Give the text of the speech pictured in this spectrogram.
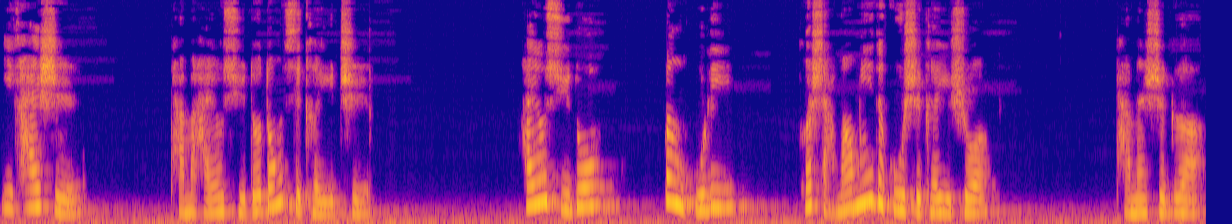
一开始，它们还有许多东西可以吃。还有许多笨狐狸和傻猫咪的故事可以说，他们是个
